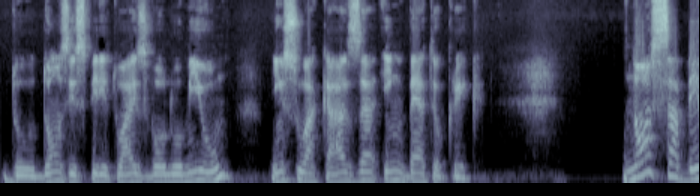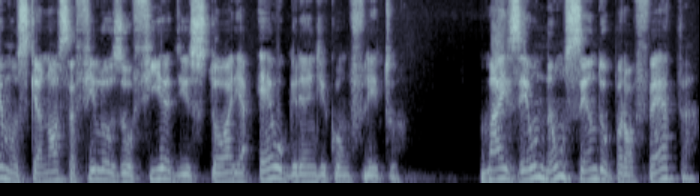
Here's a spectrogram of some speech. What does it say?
do Dons Espirituais, volume 1, em sua casa em Battle Creek. Nós sabemos que a nossa filosofia de história é o grande conflito, mas eu, não sendo profeta,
